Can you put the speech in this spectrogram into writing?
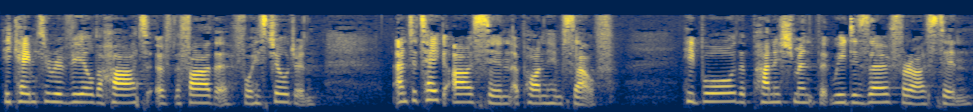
He came to reveal the heart of the Father for his children and to take our sin upon himself. He bore the punishment that we deserve for our sin,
